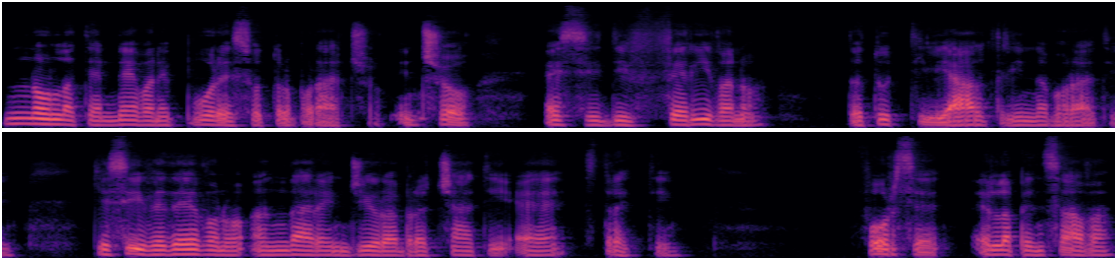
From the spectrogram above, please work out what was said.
non la teneva neppure sotto il braccio. In ciò essi differivano da tutti gli altri innamorati, che si vedevano andare in giro abbracciati e stretti. Forse ella pensava,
